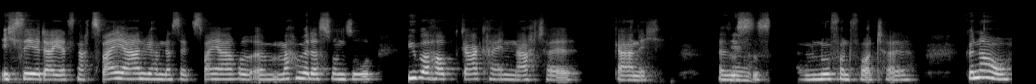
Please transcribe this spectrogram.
ich sehe da jetzt nach zwei Jahren, wir haben das jetzt zwei Jahre, ähm, machen wir das schon so, überhaupt gar keinen Nachteil. Gar nicht. Also ja. es ist nur von Vorteil. Genau.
